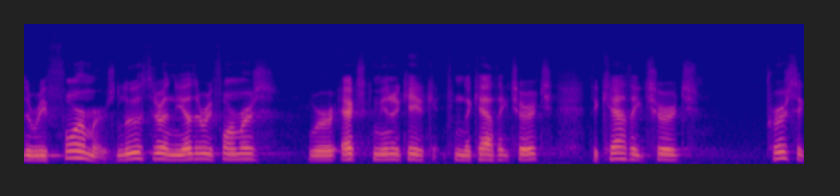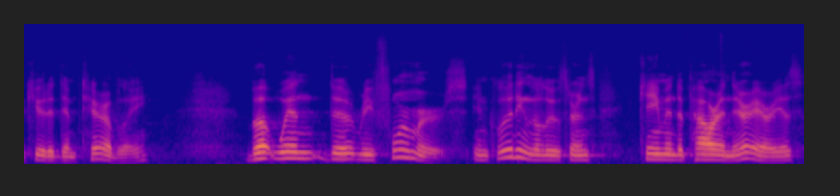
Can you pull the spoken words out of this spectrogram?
the reformers, Luther and the other reformers, were excommunicated from the Catholic Church, the Catholic Church persecuted them terribly. But when the reformers, including the Lutherans, came into power in their areas,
